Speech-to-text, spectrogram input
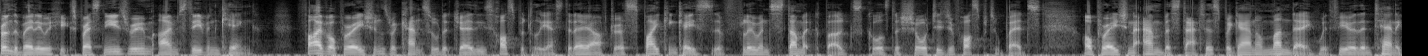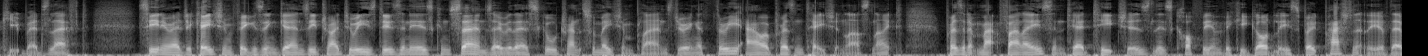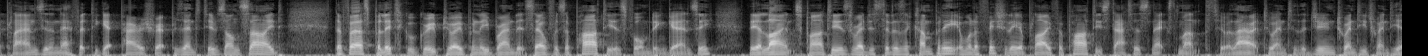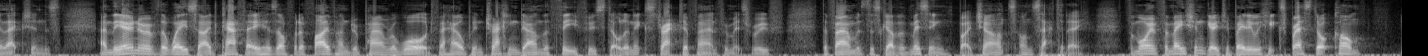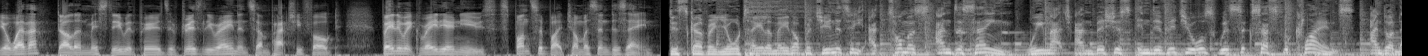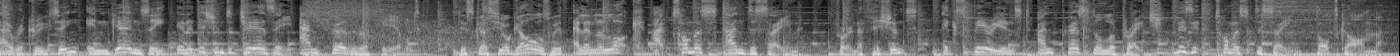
From the Bailiwick Express newsroom, I'm Stephen King. Five operations were cancelled at Jersey's hospital yesterday after a spike in cases of flu and stomach bugs caused a shortage of hospital beds. Operation Amber status began on Monday, with fewer than 10 acute beds left. Senior education figures in Guernsey tried to ease do's concerns over their school transformation plans during a three hour presentation last night. President Matt Fallaize and head teachers Liz Coffey and Vicky Godley spoke passionately of their plans in an effort to get parish representatives on side. The first political group to openly brand itself as a party is formed in Guernsey. The Alliance Party is registered as a company and will officially apply for party status next month to allow it to enter the June 2020 elections. And the owner of the Wayside Cafe has offered a £500 reward for help in tracking down the thief who stole an extractor fan from its roof. The fan was discovered missing by chance on Saturday. For more information, go to bailiwickexpress.com. Your weather, dull and misty with periods of drizzly rain and some patchy fog. Bailiwick Radio News, sponsored by Thomas and Dessain. Discover your tailor-made opportunity at Thomas and Dessain. We match ambitious individuals with successful clients and are now recruiting in Guernsey in addition to Jersey and further afield. Discuss your goals with Eleanor Locke at Thomas and Dessain. For an efficient, experienced and personal approach, visit thomasdessain.com.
